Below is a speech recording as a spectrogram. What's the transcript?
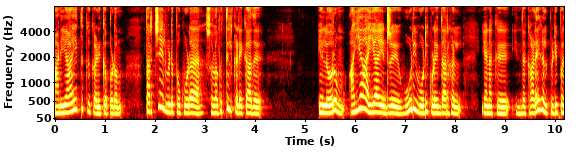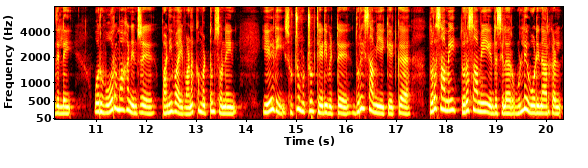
அநியாயத்துக்கு கழிக்கப்படும். தற்செயல் விடுப்பு கூட சுலபத்தில் கிடைக்காது. எல்லோரும் ஐயா ஐயா என்று ஓடி ஓடி குலைந்தார்கள். எனக்கு இந்த கலைகள் பிடிப்பதில்லை. ஒரு ஓரமாக நின்று பணிவாய் வணக்கம் மட்டும் சொன்னேன். ஏடி சுற்றுமுற்றும் தேடிவிட்டு துரைசாமியை கேட்க துரசாமி துரசாமி என்று சிலர் உள்ளே ஓடினார்கள்.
